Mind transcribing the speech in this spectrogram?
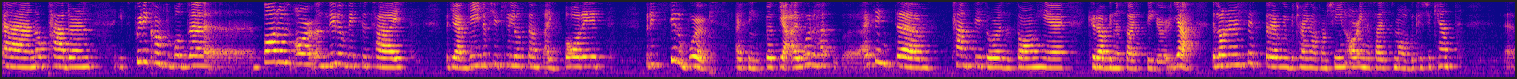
uh, no patterns. It's pretty comfortable. The bottom are a little bit too tight but yeah, I've gained a few kilos since I bought it. But it still works, I think. But yeah, I would have... I think the panties or the thong here could have been a size bigger. Yeah, the lingerie sets that I will be trying on from Shein are in a size small because you can't uh,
